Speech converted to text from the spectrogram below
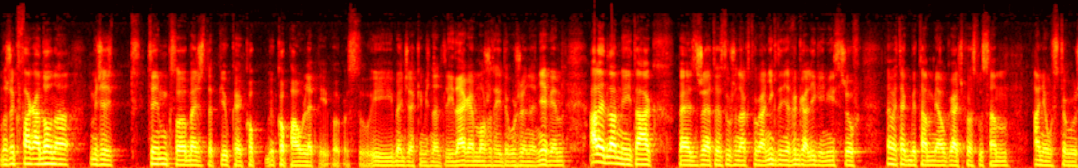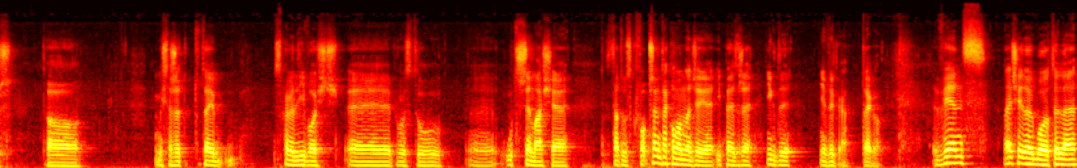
może Kwaradona będzie tym, kto będzie tę piłkę kop kopał lepiej po prostu i będzie jakimś nawet liderem może tej drużyny, nie wiem. Ale dla mnie i tak PSG to jest drużyna, która nigdy nie wygra Ligi Mistrzów. Nawet jakby tam miał grać po prostu sam Anioł Stróż, to myślę, że tutaj sprawiedliwość yy, po prostu utrzyma się status quo. Przynajmniej taką mam nadzieję i PSG nigdy nie wygra tego. Więc na dzisiaj to by było tyle.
